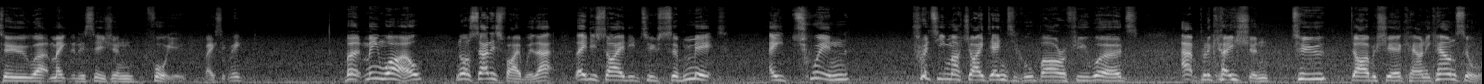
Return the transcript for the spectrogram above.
to uh, make the decision for you, basically. But meanwhile, not satisfied with that, they decided to submit a twin, pretty much identical, bar a few words, application to Derbyshire County Council.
